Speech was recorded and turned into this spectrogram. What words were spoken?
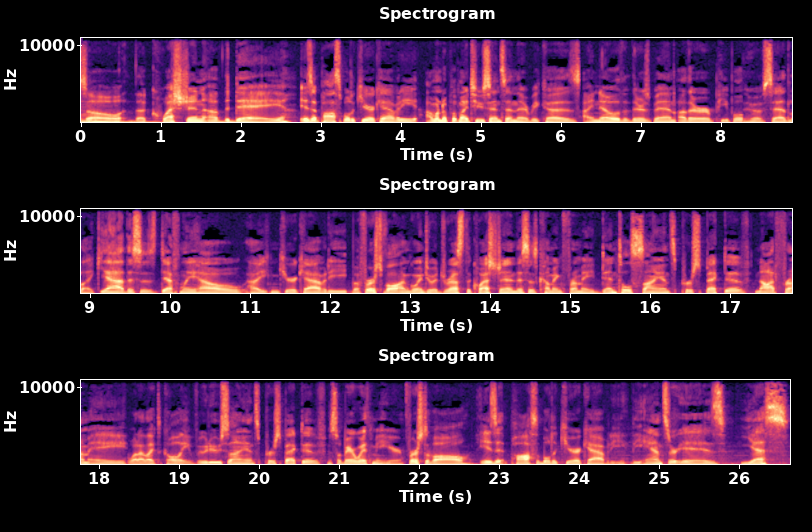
So, the question of the day is it possible to cure a cavity? I wanted to put my two cents in there because I know that there's been other people who have said, like, yeah, this is definitely how, how you can cure a cavity. But first of all, I'm going to address the question, and this is coming from a dental science perspective, not from a what I like to call a voodoo science perspective. So, bear with me here. First of all, is it possible to cure a cavity? The answer is Yes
